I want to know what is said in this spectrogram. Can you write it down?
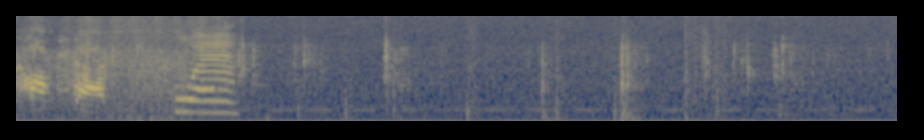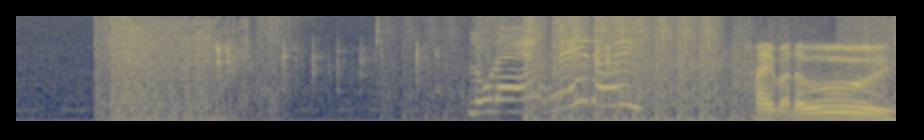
Copy that. Qua Lựu đạn né đi hai bạn ơi.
